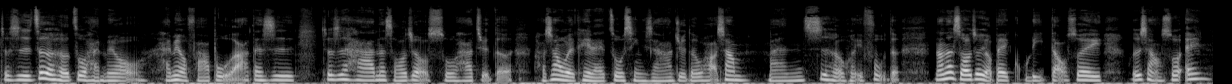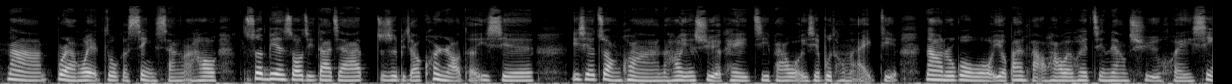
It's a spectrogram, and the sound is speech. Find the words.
就是这个合作还没有还没有发布啦，但是就是他那时候就有说，他觉得好像我也可以来做信箱，他觉得我好像蛮适合回复的。然后那时候就有被鼓励到，所以我就想说，哎，那不然我也做个信箱，然后顺便收集大家就是比较困扰的一些一些状况啊，然后也许也可以激发我一些不同的 idea。那如果我有办法的话，我也会尽量去回信。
